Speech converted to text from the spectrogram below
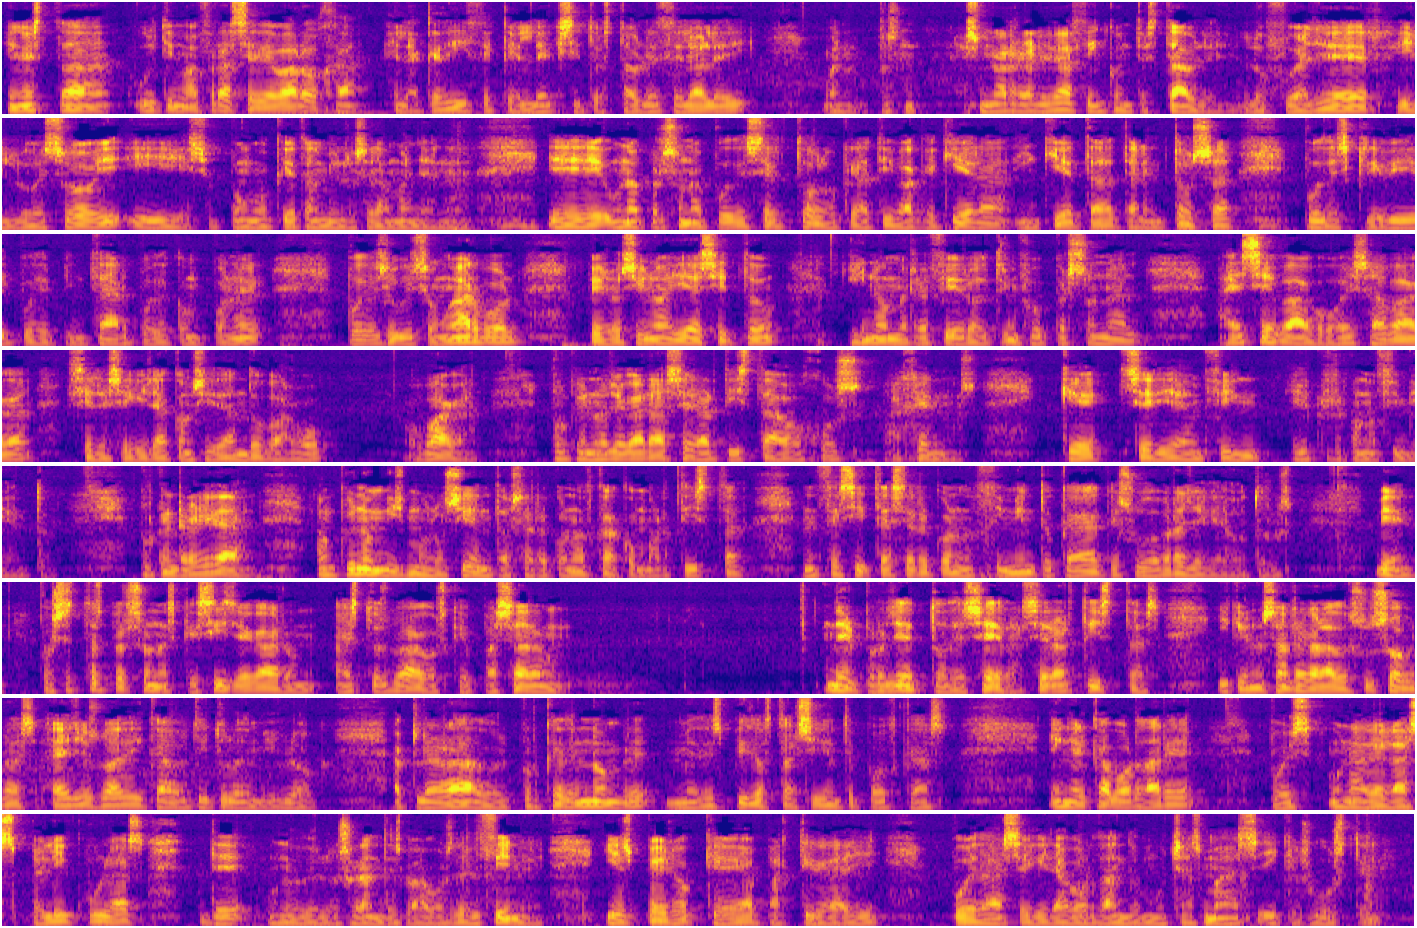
en esta última frase de Baroja, en la que dice que el éxito establece la ley, bueno, pues es una realidad incontestable. Lo fue ayer y lo es hoy y supongo que también lo será mañana. Eh, una persona puede ser todo lo creativa que quiera, inquieta, talentosa, puede escribir, puede pintar, puede componer, puede subirse a un árbol, pero si no hay éxito, y no me refiero al triunfo personal, a ese vago o esa vaga se le seguirá considerando vago o vaga, porque no llegará a ser artista a ojos ajenos, que sería, en fin, el reconocimiento. Porque en realidad, aunque uno mismo lo sienta o se reconozca como artista, necesita ese reconocimiento que haga que su obra llegue a otros. Bien, pues estas personas que sí llegaron, a estos vagos que pasaron del proyecto de ser ser artistas y que nos han regalado sus obras, a ellos va dedicado el título de mi blog. Aclarado el porqué del nombre, me despido hasta el siguiente podcast en el que abordaré pues una de las películas de uno de los grandes vagos del cine y espero que a partir de ahí pueda seguir abordando muchas más y que os gusten.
